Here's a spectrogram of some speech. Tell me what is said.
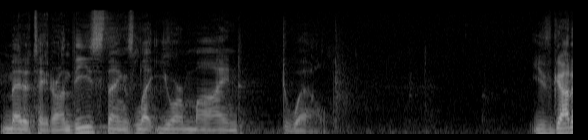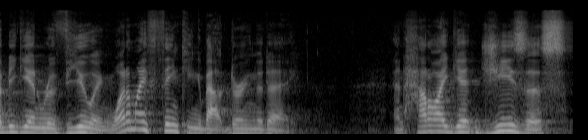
meditate, on these things, let your mind dwell. You've got to begin reviewing what am I thinking about during the day? And how do I get Jesus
